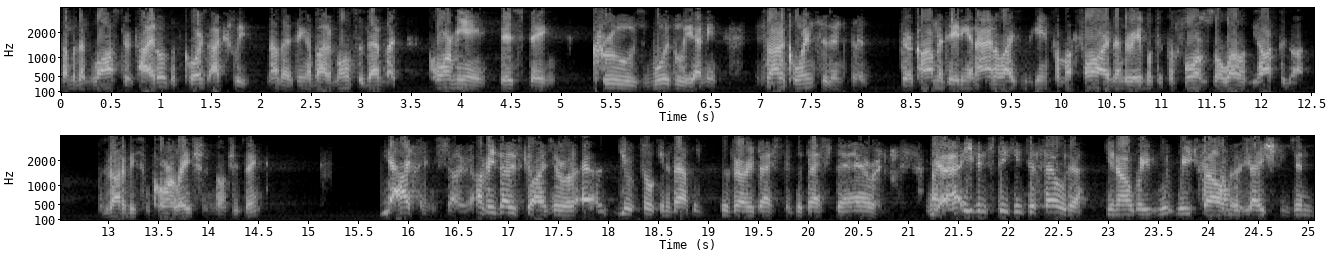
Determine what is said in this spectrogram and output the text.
some of them lost their titles, of course. Actually, now that I think about it, most of them, but Cormier, Bisping, Cruz, Woodley. I mean, it's not a coincidence that they're commentating and analyzing the game from afar, and then they're able to perform so well in the octagon. There's got to be some correlation, don't you think? Yeah, I think so. I mean, those guys are. Uh, you're talking about the, the very best of the best there, and uh, even speaking to Felder, you know, we we we've had Felder, yeah. conversations, and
